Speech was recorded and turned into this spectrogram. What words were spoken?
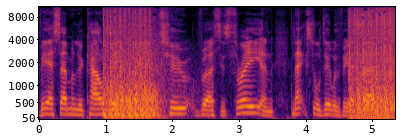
VSM and Lucaozy two versus three, and next we'll deal with VSM.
